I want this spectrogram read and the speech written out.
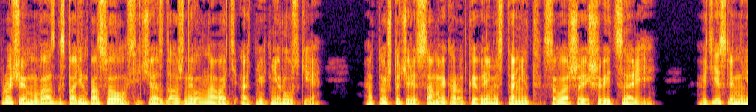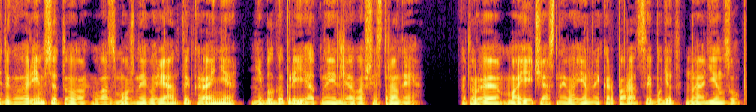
Впрочем, вас, господин посол, сейчас должны волновать отнюдь не русские, а то, что через самое короткое время станет с вашей Швейцарией. Ведь если мы не договоримся, то возможные варианты крайне неблагоприятные для вашей страны, которая моей частной военной корпорации будет на один зуб.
